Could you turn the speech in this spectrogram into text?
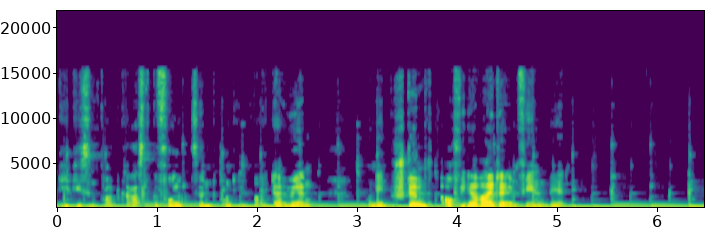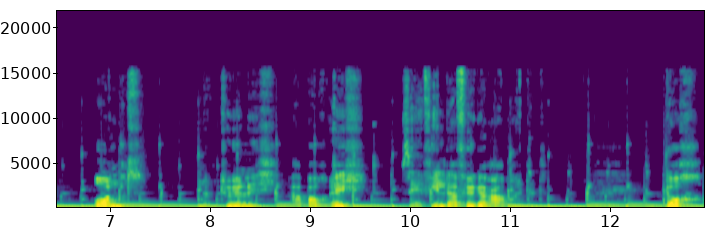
die diesem Podcast gefolgt sind und ihn weiterhören und ihn bestimmt auch wieder weiterempfehlen werden. Und natürlich habe auch ich sehr viel dafür gearbeitet. Doch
